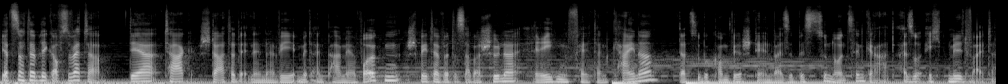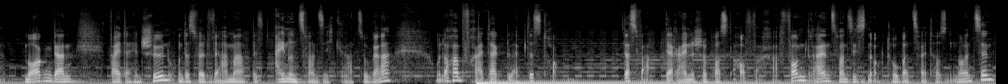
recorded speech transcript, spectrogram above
Jetzt noch der Blick aufs Wetter. Der Tag startet in NRW mit ein paar mehr Wolken, später wird es aber schöner, Regen fällt dann keiner. Dazu bekommen wir stellenweise bis zu 19 Grad, also echt mild weiter. Morgen dann weiterhin schön und es wird wärmer bis 21 Grad sogar. Und auch am Freitag bleibt es trocken. Das war der Rheinische Post Aufwacher vom 23. Oktober 2019.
